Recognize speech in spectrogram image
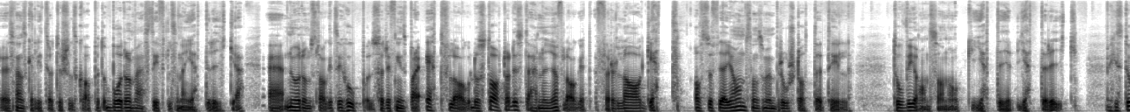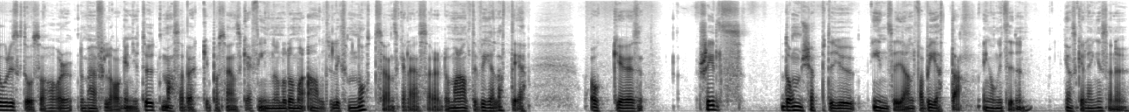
eh, Svenska litteratursällskapet och båda de här stiftelserna är jätterika. Eh, nu har de slagits ihop så det finns bara ett förlag och då startades det här nya förlaget Förlaget av Sofia Jansson som är brorsdotter till Tove Jansson och jätte, jätterik. Historiskt då så har de här förlagen gett ut massa böcker på svenska i Finland och de har aldrig liksom nått svenska läsare. De har alltid velat det. Och eh, Schilds, de köpte ju in sig i Alfabeta en gång i tiden ganska länge sedan nu.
